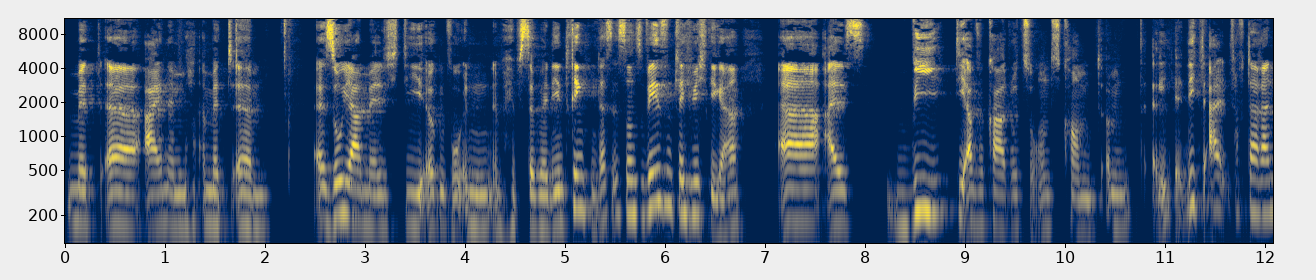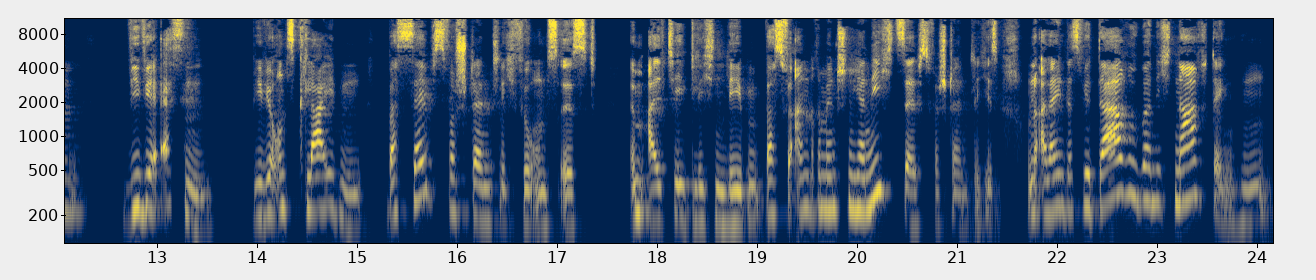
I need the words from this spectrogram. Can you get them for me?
mit äh, einem mit ähm, äh, Sojamilch, die irgendwo in im Hipster Berlin trinken. Das ist uns wesentlich wichtiger äh, als wie die Avocado zu uns kommt. Und äh, liegt einfach daran, wie wir essen, wie wir uns kleiden, was selbstverständlich für uns ist im alltäglichen Leben, was für andere Menschen ja nicht selbstverständlich ist. Und allein, dass wir darüber nicht nachdenken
